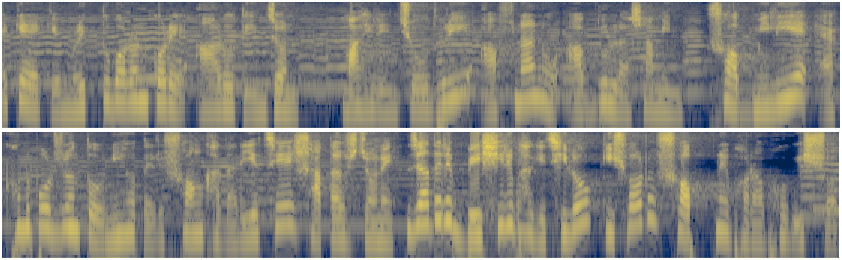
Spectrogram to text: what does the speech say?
একে একে মৃত্যুবরণ করে আরও তিনজন। মাহিরিন চৌধুরী, আফনান ও আবদুল্লাহ শামিন সব মিলিয়ে এখন পর্যন্ত নিহতের সংখ্যা দাঁড়িয়েছে সাতাশ জনে, যাদের বেশিরভাগই ছিল কিশোর, স্বপ্নে ভরা ভবিষ্যৎ।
